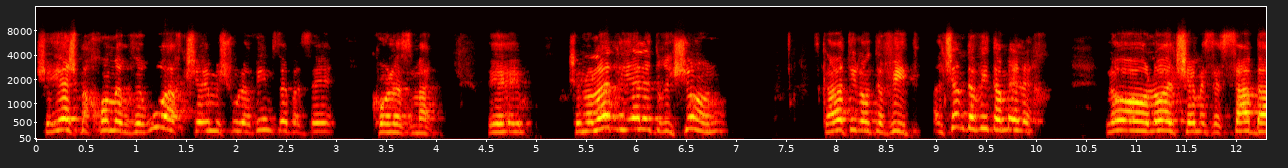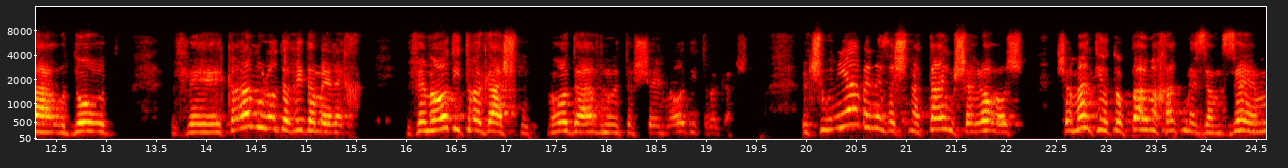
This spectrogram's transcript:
שיש בה חומר ורוח כשהם משולבים זה בזה כל הזמן. כשנולד לי ילד ראשון, אז קראתי לו דוד, על שם דוד המלך, לא, לא על שם איזה סבא או דוד, וקראנו לו דוד המלך, ומאוד התרגשנו, מאוד אהבנו את השם, מאוד התרגשנו. וכשהוא נהיה בן איזה שנתיים שלוש, שמעתי אותו פעם אחת מזמזם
